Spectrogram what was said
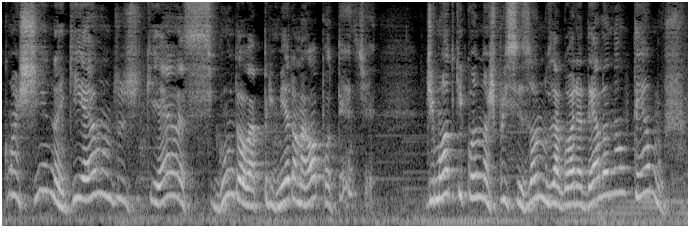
com a China, que é um dos que é a segunda ou a primeira maior potência, de modo que quando nós precisamos agora dela não temos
